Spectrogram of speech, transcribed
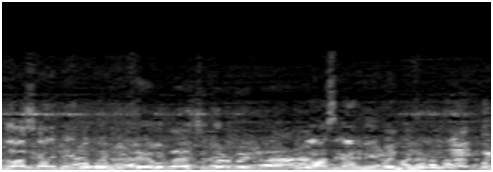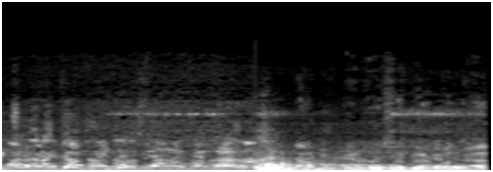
ఉల్లాస్ గారి అరే ఉల్లాస్ కూడా పోయినరా ఉల్లాస్ గారి మీద పోయిమన్నాడు అన్న. నా పుట్టినరోజు సందర్భంగా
